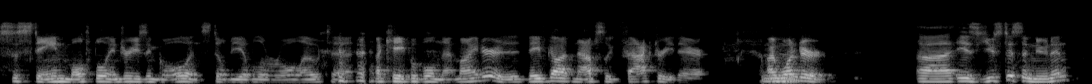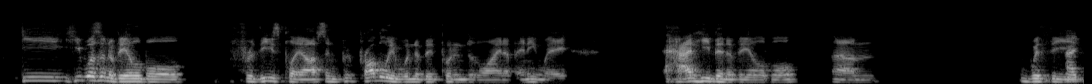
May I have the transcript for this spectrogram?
sustain multiple injuries in goal and still be able to roll out a, a capable netminder? They've got an absolute factory there. Mm-hmm. I wonder, uh, is Justus Annunen? He he wasn't available for these playoffs and probably wouldn't have been put into the lineup anyway had he been available um, with the I,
